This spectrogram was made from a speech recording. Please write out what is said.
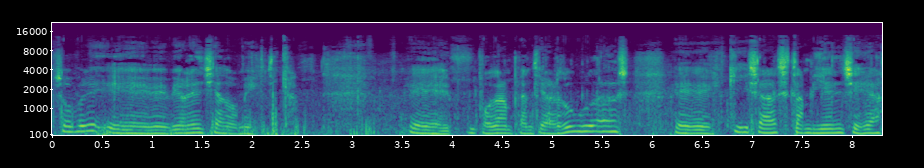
sobre violencia doméstica. podrán plantear dudas, quizás también sea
